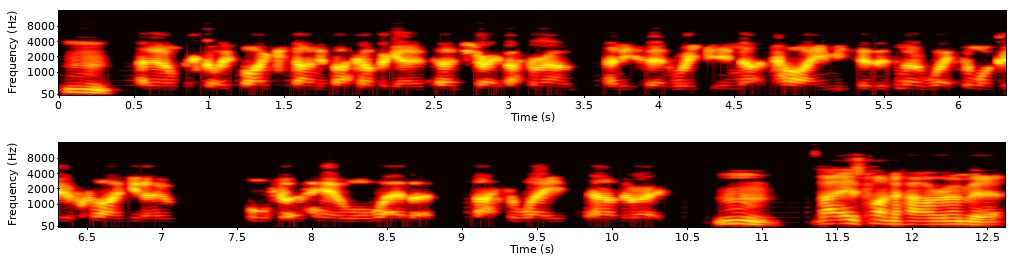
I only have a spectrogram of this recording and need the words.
Mm. and then almost got his bike standing back up again and turned straight back around. And he said, well, in that time, he said there's no way someone could have climbed, you know, four foot of hill or whatever back away out of the road. Mm. That is kind of how I remembered it.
